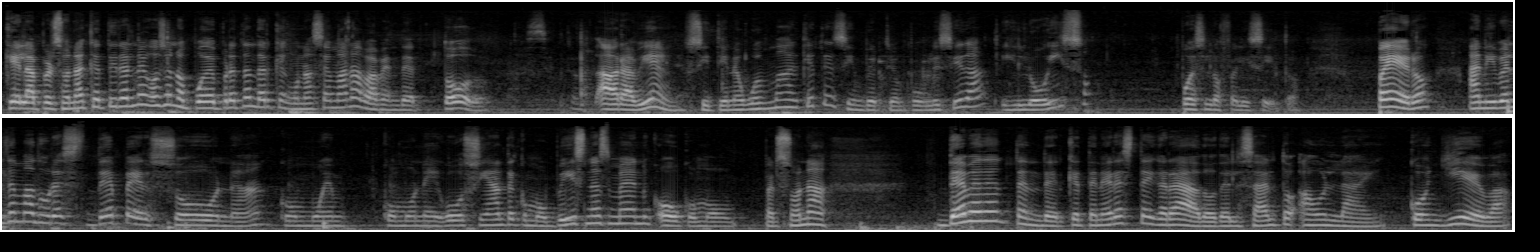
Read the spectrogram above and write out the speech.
Que la persona que tira el negocio no puede pretender que en una semana va a vender todo. Ahora bien, si tiene buen marketing, si invirtió en publicidad y lo hizo, pues lo felicito. Pero a nivel de madurez de persona, como, em- como negociante, como businessman o como persona, debe de entender que tener este grado del salto a online conlleva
